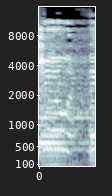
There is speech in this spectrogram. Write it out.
do it.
